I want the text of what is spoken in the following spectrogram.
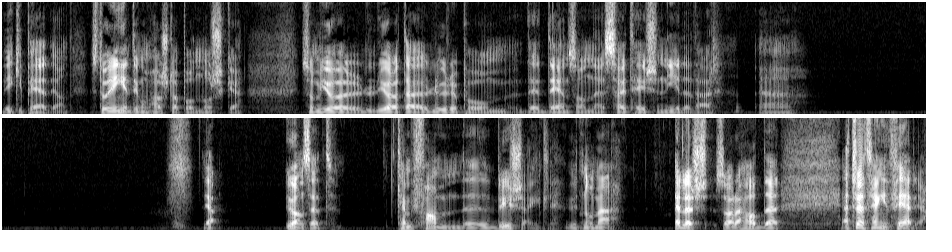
Wikipediaen. Det står ingenting om Harstad på den norske, som gjør, gjør at jeg lurer på om det, det er en sånn eh, citation needed her. Uh, ja. Uansett, hvem faen bryr seg egentlig, utenom meg? Ellers så har jeg hatt Jeg tror jeg trenger en ferie.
